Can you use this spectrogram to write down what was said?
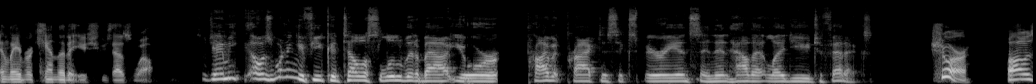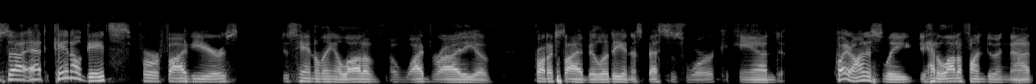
and Labor Canada issues as well. So, Jamie, I was wondering if you could tell us a little bit about your private practice experience and then how that led you to FedEx. Sure. Well, I was uh, at K&L Gates for five years, just handling a lot of a wide variety of products liability and asbestos work. And quite honestly, you had a lot of fun doing that.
